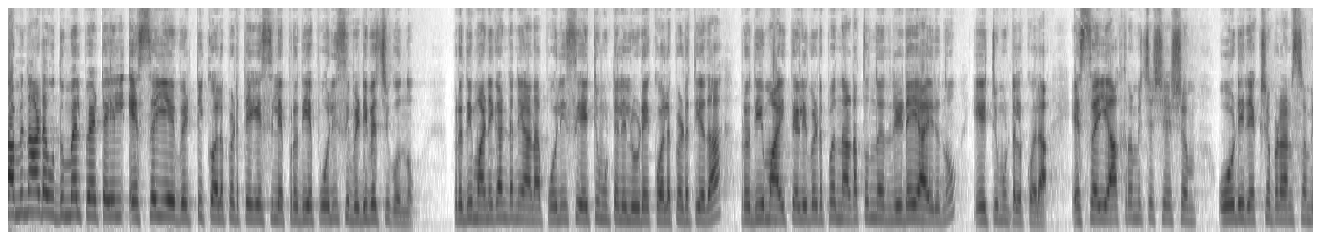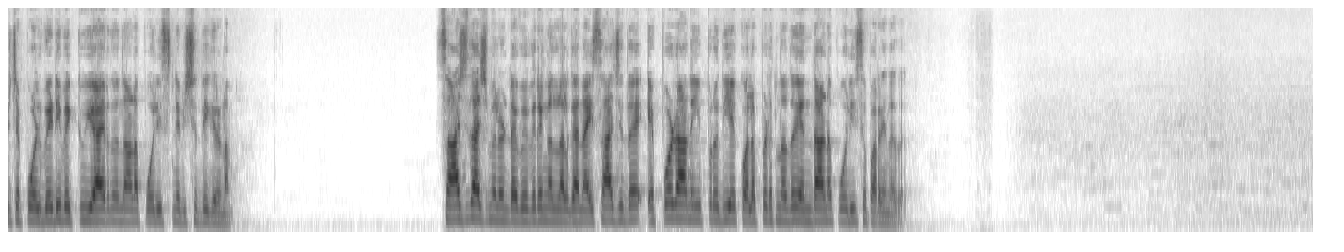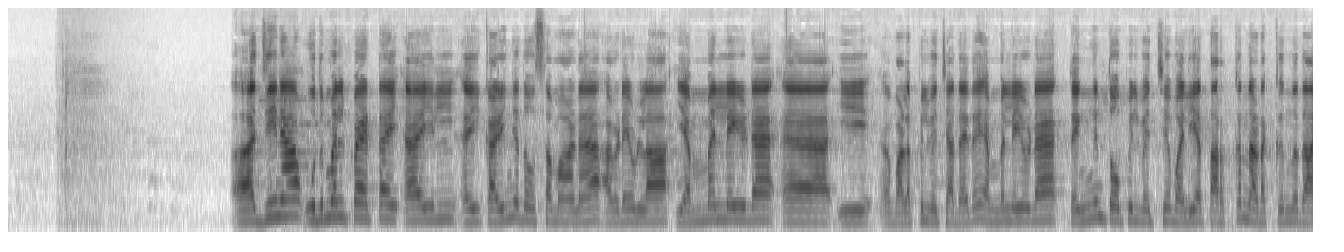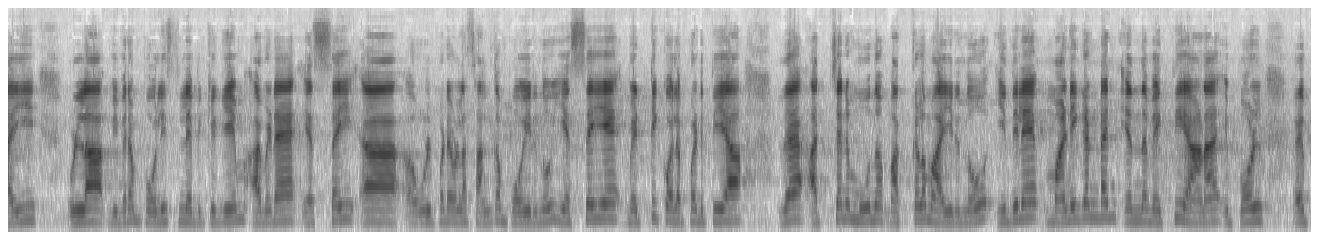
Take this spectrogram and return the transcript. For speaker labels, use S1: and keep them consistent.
S1: Tamil Nadu ഉദുമ്മൽപേട്ടയിൽ S ഐയെ വെട്ടിക്കൊലപ്പെടുത്തിയ കേസിലെ പ്രതിയെ പോലീസ് വെടിവെച്ചു കൊന്നു. പ്രതി മണികണ്ഠനെയാണ് പോലീസ് ഏറ്റുമുട്ടലിലൂടെ കൊലപ്പെടുത്തിയത്. പ്രതിയുമായി തെളിവെടുപ്പ് നടത്തുന്നതിനിടെയായിരുന്നു ഏറ്റുമുട്ടൽ കൊല. എസ് ഐ ആക്രമിച്ച ശേഷം ഓടി രക്ഷപ്പെടാൻ ശ്രമിച്ചപ്പോൾ വെടിവെക്കുകയായിരുന്നു എന്നാണ് പോലീസിന്റെ വിശദീകരണം. സാജിദ് അജ്മലുണ്ട് വിവരങ്ങൾ നൽകാനായി. സാജിദ് എപ്പോഴാണ് ഈ പ്രതിയെ കൊലപ്പെടുത്തുന്നത്? എന്താണ് പോലീസ് പറയുന്നത്?
S2: ജീന ഉദുമൽപേട്ടയിൽ ഈ കഴിഞ്ഞ ദിവസമാണ് അവിടെയുള്ള എം എൽ എയുടെ ഈ വളപ്പിൽ വെച്ച് അതായത് എം എൽ എയുടെ തെങ്ങിൻ തോപ്പിൽ വെച്ച് വലിയ തർക്കം നടക്കുന്നതായി ഉള്ള വിവരം പോലീസിന് ലഭിക്കുകയും അവിടെ എസ് ഐ ഉൾപ്പെടെയുള്ള സംഘം പോയിരുന്നു. എസ് ഐയെ വെട്ടിക്കൊലപ്പെടുത്തിയ അച്ഛനും മൂന്ന് മക്കളുമായിരുന്നു. ഇതിലെ മണികണ്ഠൻ എന്ന വ്യക്തിയാണ് ഇപ്പോൾ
